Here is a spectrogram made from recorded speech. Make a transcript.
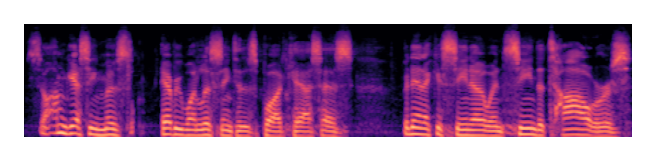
So I'm guessing most everyone listening to this podcast has been in a casino and seen the towers.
